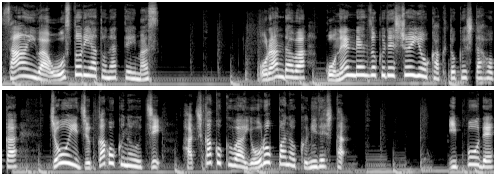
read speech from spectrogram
3位はオーストリアとなっています。オランダは5年連続で首位を獲得したほか上位10カ国のうち8カ国はヨーロッパの国でした。一方で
